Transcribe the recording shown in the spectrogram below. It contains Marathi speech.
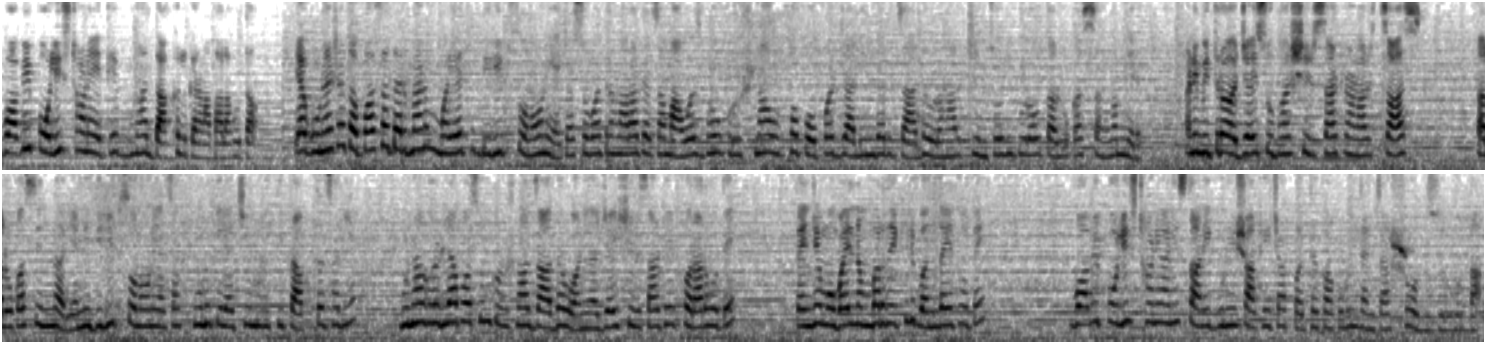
वावी पोलीस ठाणे येथे गुन्हा दाखल करण्यात आला होता. या गुन्ह्याच्या तपासादरम्यान मयत दिलीप सोनवणे याच्यासोबत राहणारा त्याचा मावस भाऊ कृष्णा उर्फ पोपट जालिंदर जाधव राहणार चिंचोली गुरव तालुका संगमनेर. आणि मित्र अजय सुभाष शिरसाट राहणार चास तालुका सिन्नर. यांनी दिलीप सोनवणे याचा खून केल्याची माहिती प्राप्त झाली आहे. गुन्हा घडल्यापासून कृष्णा जाधव आणि अजय शिरसाट हे फरार होते. त्यांचे मोबाईल नंबर देखील बंद येत होते. वावी पोलीस ठाणे आणि स्थानिक गुन्हे शाखेच्या पथकाकडून त्यांचा शोध सुरू होता.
